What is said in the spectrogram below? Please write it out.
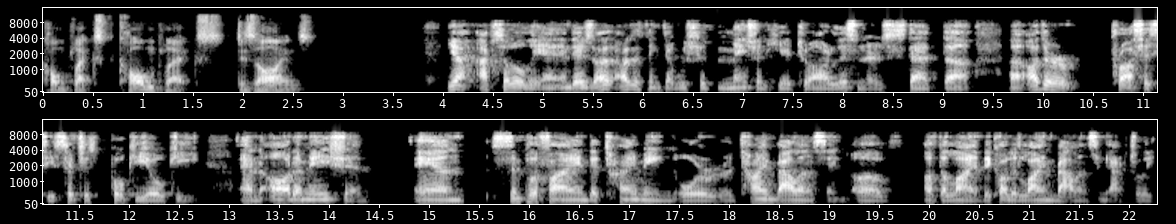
complex, complex designs. Yeah, absolutely. And, and there's other things that we should mention here to our listeners that uh, uh, other processes such as Poka-yoke and automation and simplifying the timing or time balancing of of the line. They call it line balancing actually.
